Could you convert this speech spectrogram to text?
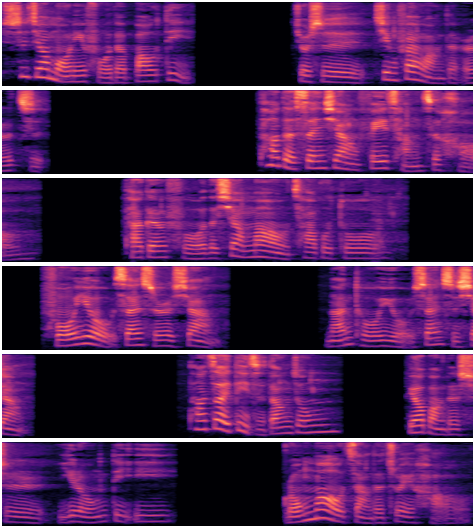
释迦牟尼佛的胞弟，就是净饭王的儿子。他的身相非常之好，他跟佛的相貌差不多。佛有三十二相，南陀有三十相。他在弟子当中标榜的是仪容第一。容貌长得最好。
